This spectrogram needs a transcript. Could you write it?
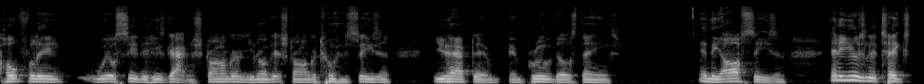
hopefully we'll see that he's gotten stronger. You don't get stronger during the season. You have to improve those things in the off season, and it usually takes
